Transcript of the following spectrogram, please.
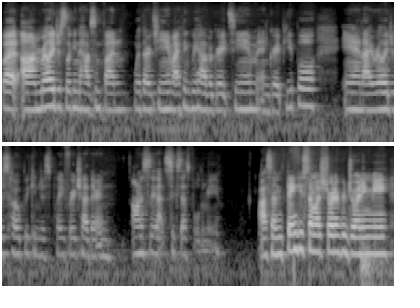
But I'm really just looking to have some fun with our team. I think we have a great team and great people, and I really just hope we can just play for each other. And honestly, that's successful to me. Awesome. Thank you so much, Jordan, for joining me,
